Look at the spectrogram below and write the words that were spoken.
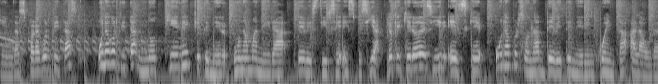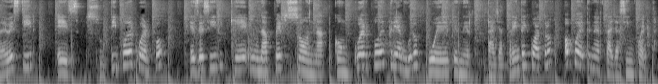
tiendas para gorditas. Una gordita no tiene que tener una manera de vestirse especial. Lo que quiero decir es que una persona debe tener en cuenta a la hora de vestir es su tipo de cuerpo es decir, que una persona con cuerpo de triángulo puede tener talla 34 o puede tener talla 50.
